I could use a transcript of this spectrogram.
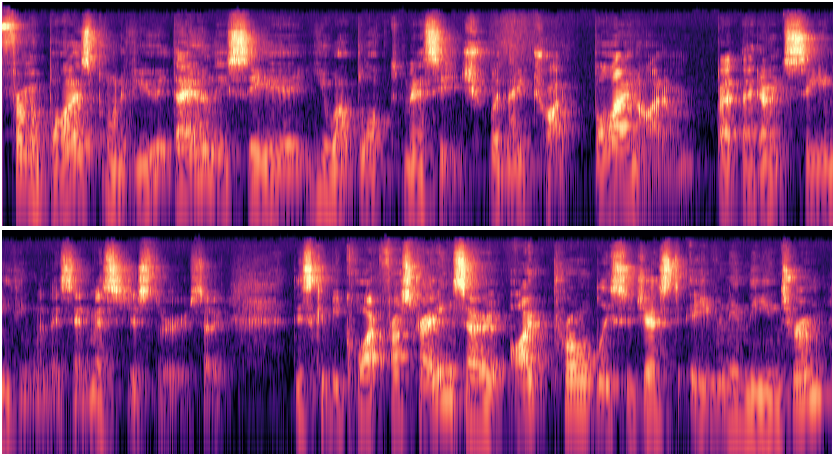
from a buyer's point of view, they only see a you are blocked message when they try to buy an item, but they don't see anything when they send messages through. So this could be quite frustrating. So I'd probably suggest, even in the interim,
